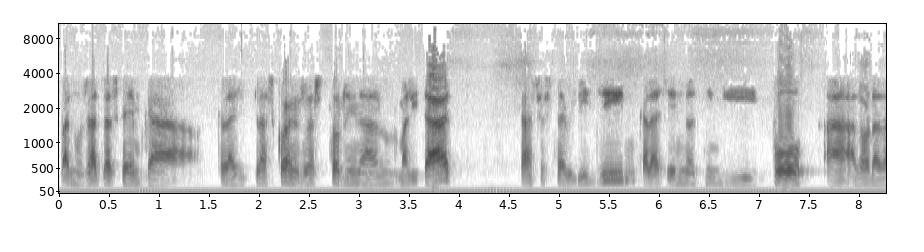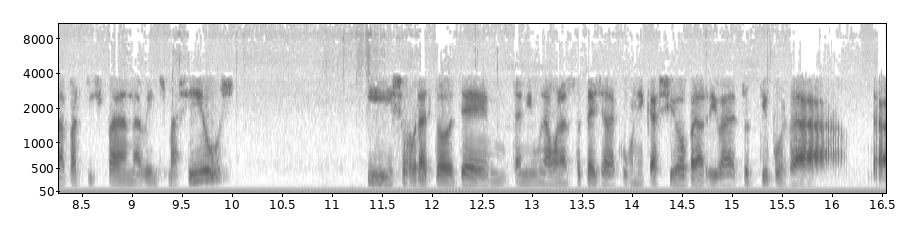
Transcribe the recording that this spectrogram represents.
Per nosaltres creiem que, que les coses es tornin a la normalitat, que s'estabilitzin, que la gent no tingui por a, a l'hora de participar en events massius i sobretot eh, tenir una bona estratègia de comunicació per arribar a tot tipus de, de,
